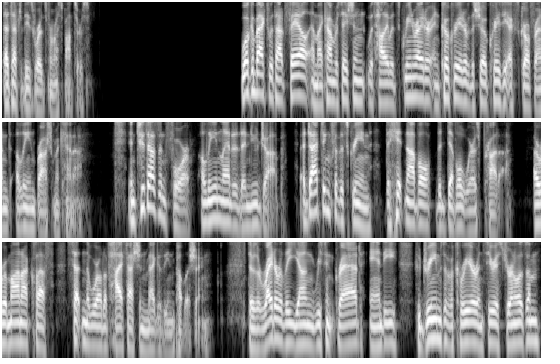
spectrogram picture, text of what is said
That's after these words from our sponsors. Welcome back to Without Fail and my conversation with Hollywood screenwriter and co-creator of the show Crazy Ex-Girlfriend, Aline Brosh McKenna. In 2004, Aline landed a new job, adapting for the screen the hit novel The Devil Wears Prada, a roman à clef set in the world of high fashion magazine publishing. There's a writerly young recent grad, Andy, who dreams of a career in serious journalism,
